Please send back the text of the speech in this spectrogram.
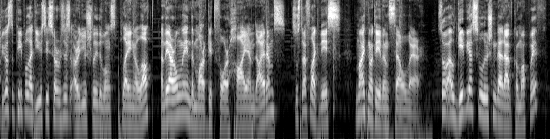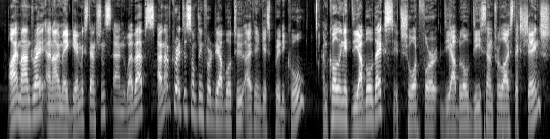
because the people that use these services are usually the ones playing a lot, and they are only in the market for high-end items. So stuff like this might not even sell there. So I'll give you a solution that I've come up with. I'm Andre and I make game extensions and web apps and I've created something for Diablo 2 I think is pretty cool. I'm calling it Diablo Dex, it's short for Diablo Decentralized Exchange.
